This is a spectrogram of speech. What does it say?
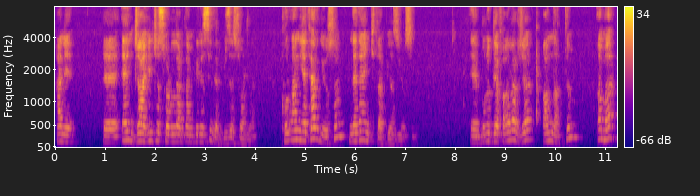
Hani e, en cahilce sorulardan birisidir bize sorulan. Kur'an yeter diyorsun, neden kitap yazıyorsun? E, bunu defalarca anlattım ama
